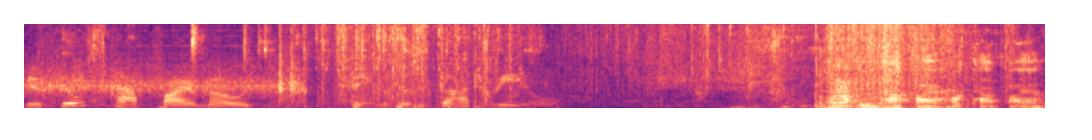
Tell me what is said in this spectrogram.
Two kills tap fire mode. Things just got real. I'm not doing top fire. Fuck top fire.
